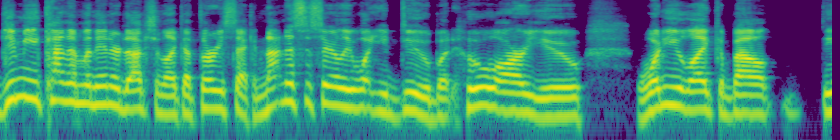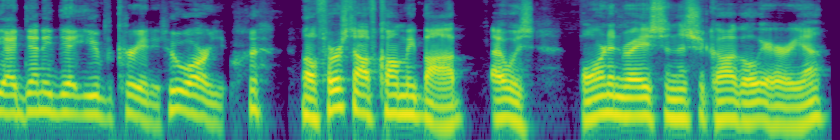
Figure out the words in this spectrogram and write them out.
Give me kind of an introduction, like a 30 second, not necessarily what you do, but who are you? What do you like about the identity that you've created? Who are you? well, first off, call me Bob. I was born and raised in the Chicago area,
